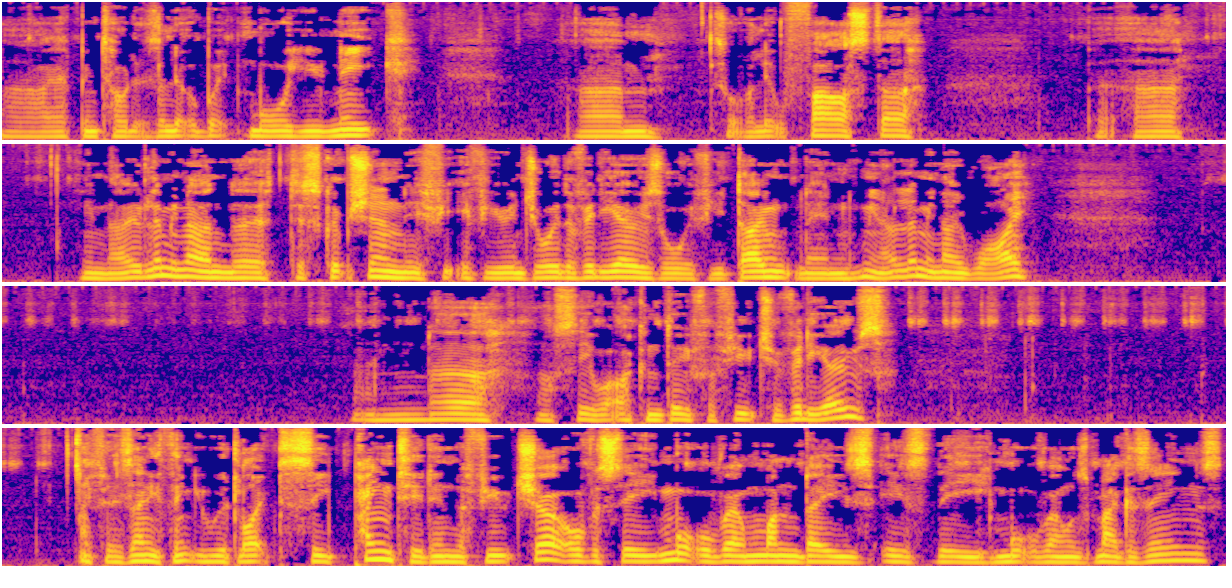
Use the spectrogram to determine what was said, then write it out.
Uh, I have been told it's a little bit more unique, um, sort of a little faster, but uh, you know, let me know in the description if, if you enjoy the videos or if you don't, then, you know, let me know why. And uh, I'll see what I can do for future videos if there's anything you would like to see painted in the future. Obviously, Mortal Realm Mondays is the Mortal Realms magazines,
